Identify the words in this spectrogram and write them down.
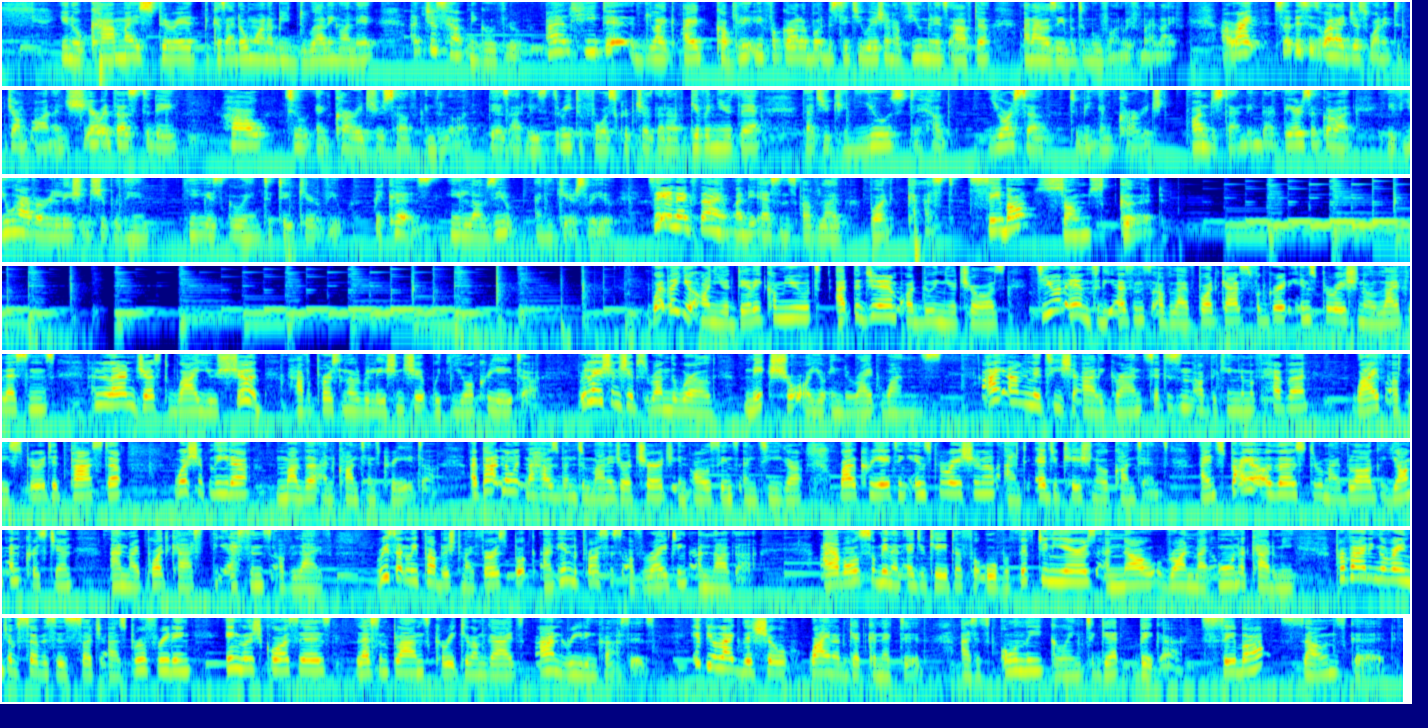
you know, calm my spirit because I don't want to be dwelling on it and just help me go through. And he did. Like, I completely forgot about the situation a few minutes after and I was able to move on with my life. All right. So, this is what I just wanted to jump on and share with us today how to encourage yourself in the Lord. There's at least three to four scriptures that I've given you there that you can use to help yourself to be encouraged, understanding that there's a God. If you have a relationship with Him, he is going to take care of you because He loves you and He cares for you. See you next time on the Essence of Life podcast. Sabon sounds good. Whether you're on your daily commute, at the gym, or doing your chores, tune in to the Essence of Life podcast for great inspirational life lessons and learn just why you should have a personal relationship with your Creator. Relationships run the world. Make sure you're in the right ones. I am Natisha Ali Grant, citizen of the Kingdom of Heaven, wife of a spirited pastor, worship leader, mother, and content creator. I partner with my husband to manage our church in All Saints Antigua while creating inspirational and educational content. I inspire others through my blog, Young and Christian, and my podcast, The Essence of Life recently published my first book and in the process of writing another. I have also been an educator for over 15 years and now run my own academy, providing a range of services such as proofreading, English courses, lesson plans, curriculum guides, and reading classes. If you like this show, why not get connected? As it's only going to get bigger. Sabon sounds good.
